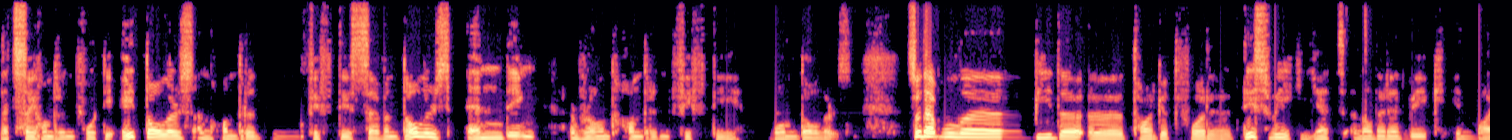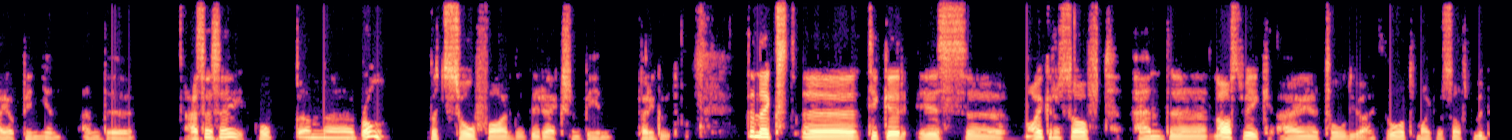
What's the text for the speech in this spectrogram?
let's say 148 dollars and 157 dollars, ending around 151 dollars. So that will uh, be the uh, target for uh, this week. Yet another red week, in my opinion. And as I say, hope I'm uh, wrong. But so far, the direction been very good. The next uh, ticker is Microsoft. And last week, I told you I thought Microsoft would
